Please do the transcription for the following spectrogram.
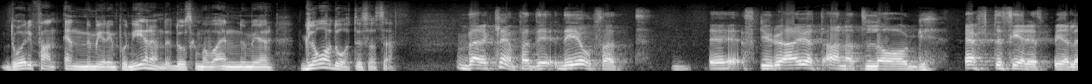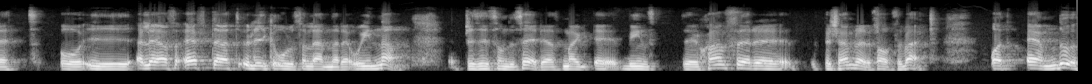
Då är det fan ännu mer imponerande. Då ska man vara ännu mer glad åt det så att säga. Verkligen, för det, det är också att eh, Skuru är ju ett annat lag efter seriespelet och i, eller alltså efter att Ulrika Olsson lämnade och innan. Precis som du säger, deras eh, vinstchanser eh, försämrades avsevärt. Och att ändå,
